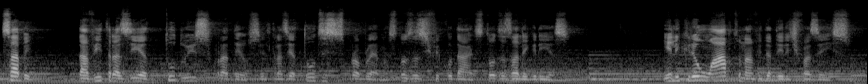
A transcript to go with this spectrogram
Sabe, Davi trazia tudo isso para Deus. Ele trazia todos esses problemas, todas as dificuldades, todas as alegrias. E ele criou um hábito na vida dele de fazer isso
